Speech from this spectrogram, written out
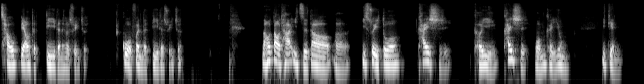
超标的低的那个水准，过分的低的水准。然后到他一直到呃一岁多开始可以开始，我们可以用一点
